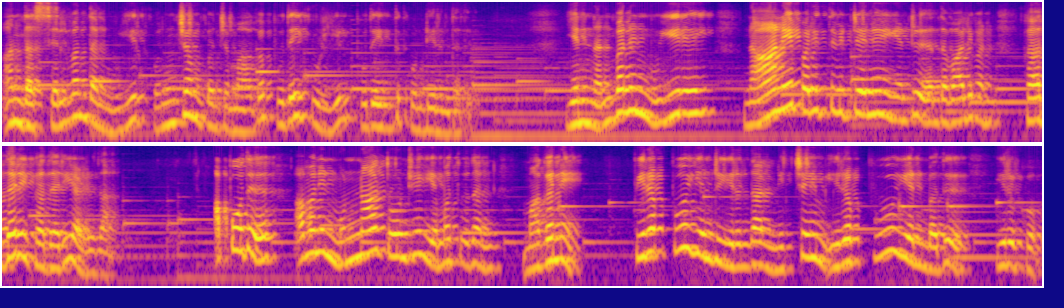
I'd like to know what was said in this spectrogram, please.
அந்த செல்வந்தன் உயிர் கொஞ்சம் கொஞ்சமாக புதைக்குழியில் புதைந்து கொண்டிருந்தது. என் நண்பனின் உயிரை நானே பறித்து விட்டேனே என்று அந்த வாலிபன் கதறி கதறி அழுதான். அப்போது அவனின் முன்னால் தோன்றிய யமதுதன் மகனே பிறப்பு என்று இருந்தால் நிச்சயம் இறப்பு என்பது இருக்கும்.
